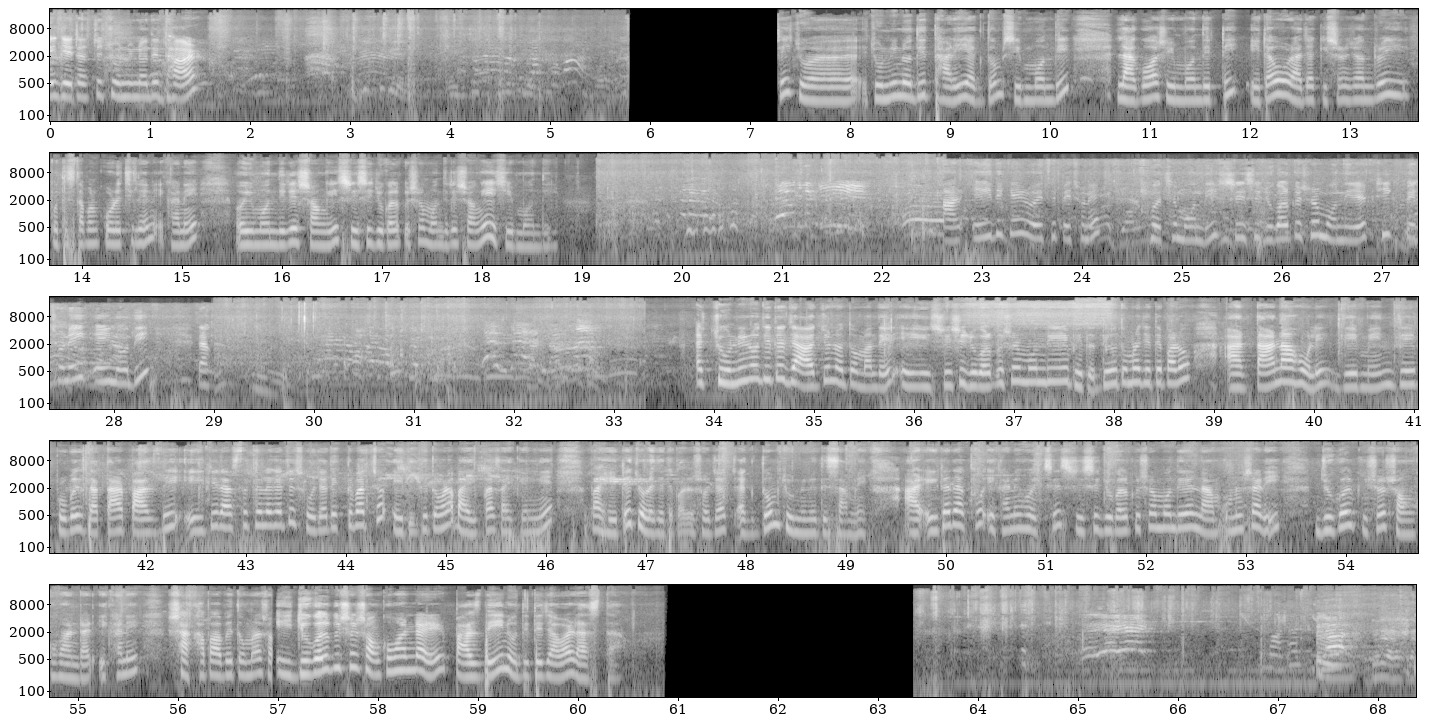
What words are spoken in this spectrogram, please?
এই যে এটা হচ্ছে চুনি নদীর ধার। চুনি নদীর ধারেই একদম শিব মন্দির, লাগোয়া শিব মন্দিরটি। এটাও রাজা কৃষ্ণচন্দ্রই প্রতিস্থাপন করেছিলেন এখানে, ওই মন্দিরের সঙ্গে, শ্রী শ্রী যুগলকৃষ্ণ মন্দিরের সঙ্গে এই শিব মন্দির আর এই দিকেই রয়েছে পেছনে হচ্ছে মন্দির, শ্রী শ্রী যুগলকৃষ্ণ মন্দিরের ঠিক পেছনেই এই নদী। দেখো। আর চূর্ণী নদীতে যাওয়ার জন্য তোমাদের এই শ্রী শ্রী যুগলকৃষ্ণ মন্দিরের ভেতর দিয়েও তোমরা যেতে পারো। আর তা না হলে যে মেন যে প্রবেশদ্বার, তার পাশ দিয়ে এই যে রাস্তা চলে গেছে, সোজা দেখতে পাচ্ছ এই তোমরা বাইক বা সাইকেল নিয়ে বা হেঁটে চলে যেতে পারো, সোজা একদম চূর্ণী নদীর সামনে। আর এইটা দেখো, এখানে হচ্ছে শ্রী শ্রী যুগলকৃষ্ণ মন্দিরের নাম অনুসারেই যুগল কিশোর শঙ্খ ভাণ্ডার। এখানে শাখা পাবে তোমরা। এই যুগল কিশোর শঙ্খ ভাণ্ডারের পাশ দিয়েই নদীতে যাওয়ার রাস্তা।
